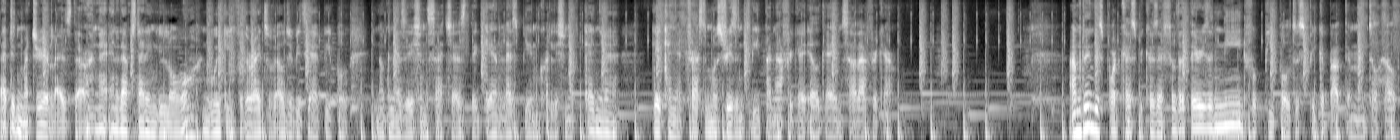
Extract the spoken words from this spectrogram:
That didn't materialize though, and I ended up studying law and working for the rights of LGBTI people in organizations such as the Gay and Lesbian Coalition of Kenya, Gay Kenya Trust, and most recently Pan Africa ILGA in South Africa. I'm doing this podcast because I feel that there is a need for people to speak about their mental health.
